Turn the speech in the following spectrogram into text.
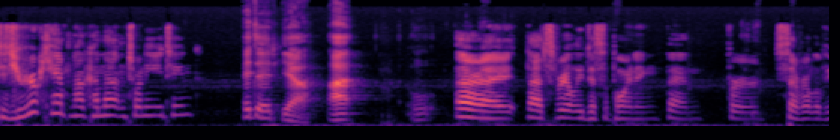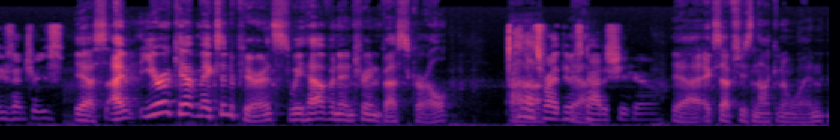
did Yuru Camp not come out in 2018? It did, yeah. I, All right, that's really disappointing then for several of these entries. yes, I, Yuru Camp makes an appearance. We have an entry in Best Girl. Oh, that's Uh, right. There's yeah. not a Shiko. Yeah, except she's not going to win.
